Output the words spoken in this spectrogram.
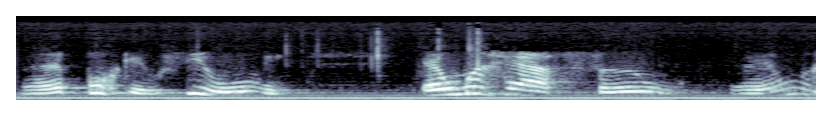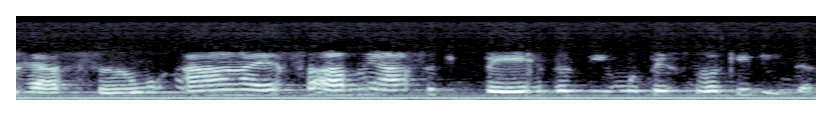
Né? Porque o ciúme é uma reação, né? uma reação a essa ameaça de perda de uma pessoa querida.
